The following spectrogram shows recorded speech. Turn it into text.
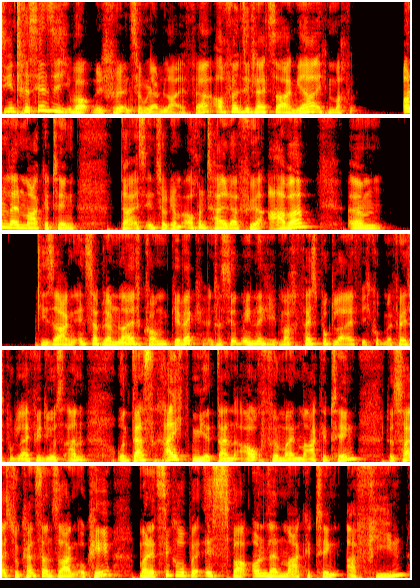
die interessieren sich überhaupt nicht für Instagram Live, ja, auch wenn sie vielleicht sagen, ja, ich mache Online-Marketing, da ist Instagram auch ein Teil dafür, aber ähm, die sagen, Instagram Live, komm, geh weg, interessiert mich nicht, ich mache Facebook Live, ich gucke mir Facebook Live Videos an und das reicht mir dann auch für mein Marketing. Das heißt, du kannst dann sagen, okay, meine Zielgruppe ist zwar Online-Marketing affin,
